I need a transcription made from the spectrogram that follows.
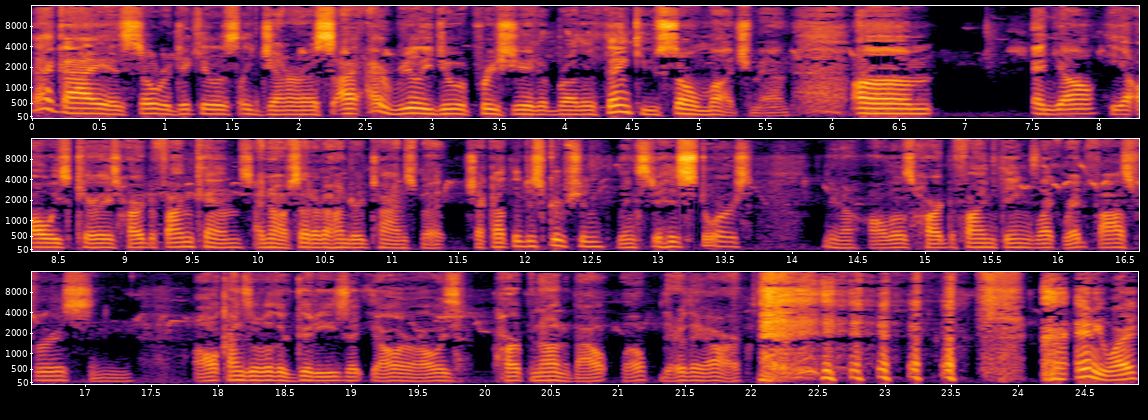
that guy is so ridiculously generous. I, I really do appreciate it, brother. Thank you so much, man. Um, and y'all, he always carries hard to find chems. I know I've said it a hundred times, but check out the description. Links to his stores. You know, all those hard to find things like red phosphorus and all kinds of other goodies that y'all are always harping on about. Well, there they are. anyway,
